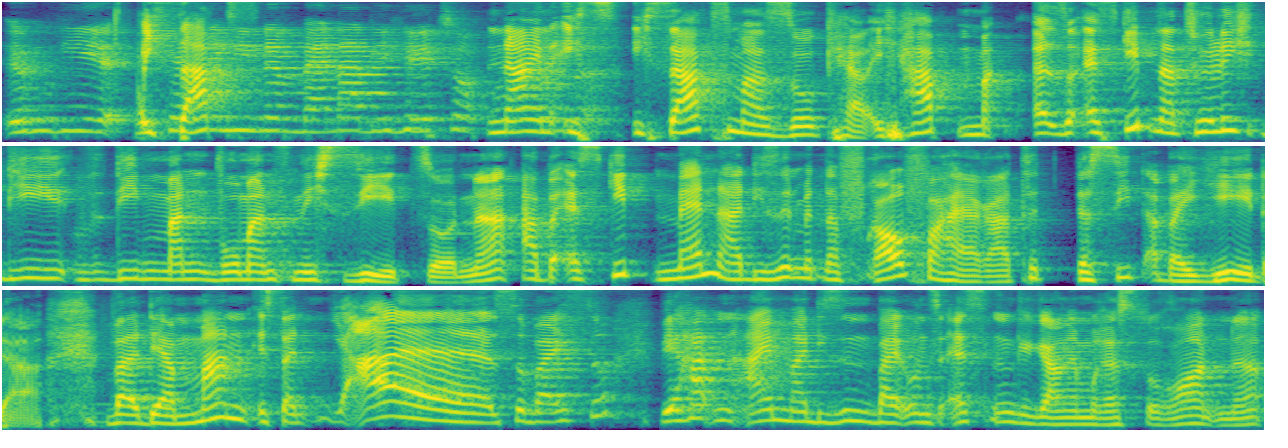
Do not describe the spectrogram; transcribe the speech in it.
irgendwie Ich sag's- Männer, die hetero Nein, ich, ich sag's mal so, Kerl. Ich hab, also es gibt natürlich die, die man, wo man es nicht sieht, so, ne? Aber es gibt Männer, die sind mit einer Frau verheiratet, das sieht aber jeder. Weil der Mann ist dann, ja, so weißt du? Wir hatten einmal, die sind bei uns essen gegangen im Restaurant, ne?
